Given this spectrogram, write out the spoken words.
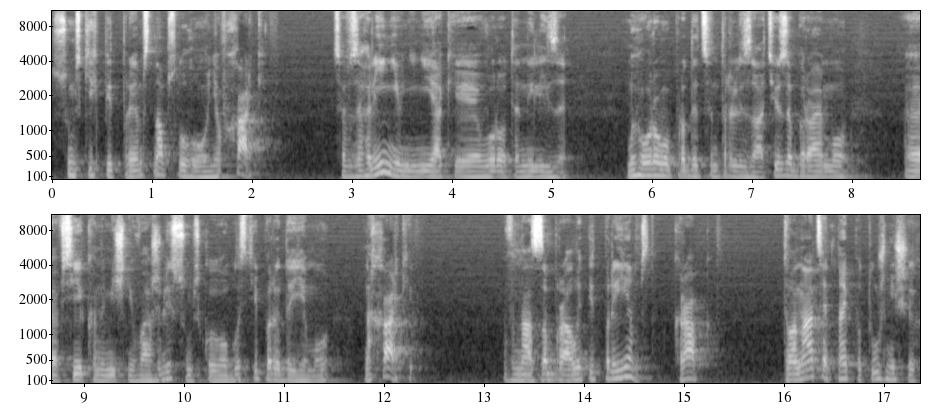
сумських підприємств на обслуговування в Харків. Це взагалі ні ніякі ворота не лізе. Ми говоримо про децентралізацію, забираємо е, всі економічні важелі Сумської області, передаємо на Харків. В нас забрали підприємства. Крапка. 12 найпотужніших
